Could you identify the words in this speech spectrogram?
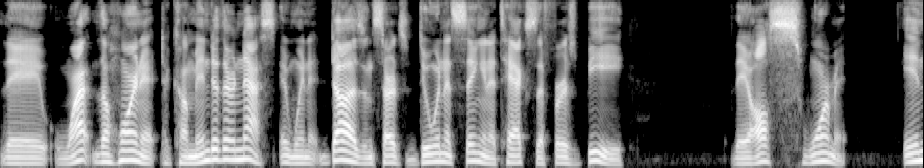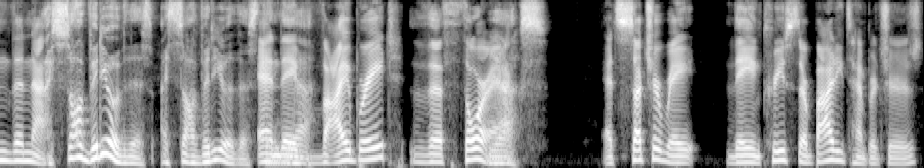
they want the hornet to come into their nest, and when it does and starts doing its thing and attacks the first bee, they all swarm it in the nest. I saw a video of this. I saw a video of this. and thing, they yeah. vibrate the thorax at such a rate they increase their body temperatures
